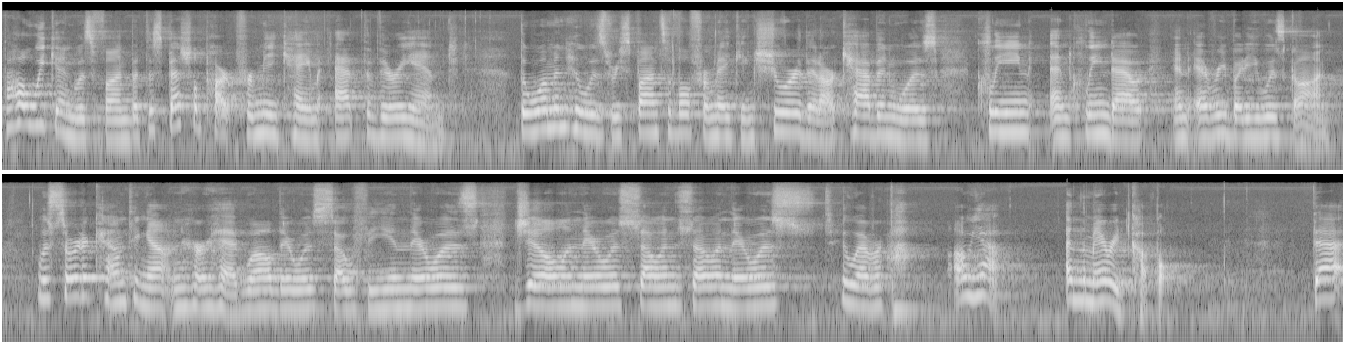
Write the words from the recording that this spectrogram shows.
The whole weekend was fun, but the special part for me came at the very end. The woman who was responsible for making sure that our cabin was clean and cleaned out and everybody was gone. Was sort of counting out in her head well there was sophie and there was jill and there was so and so and there was whoever. Oh yeah and the married couple. That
